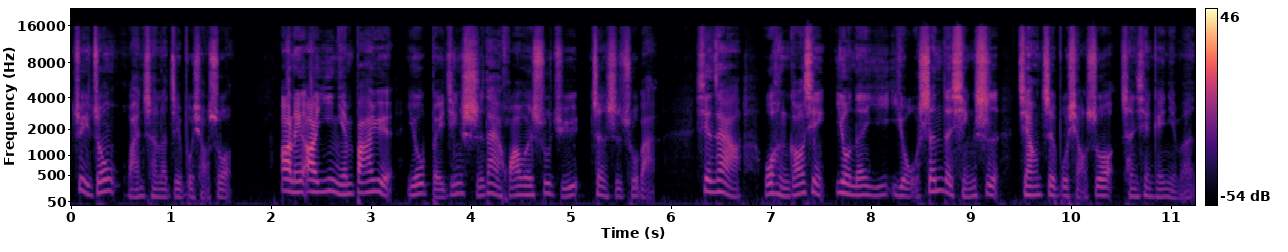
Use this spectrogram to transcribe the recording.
最终完成了这部小说。二零二一年八月，由北京时代华文书局正式出版。现在啊，我很高兴又能以有声的形式将这部小说呈现给你们，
